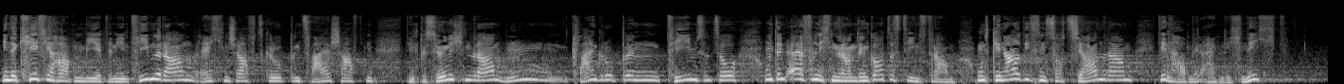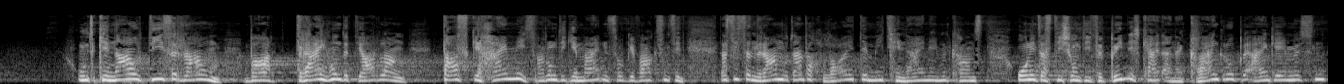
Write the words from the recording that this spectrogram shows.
In der Kirche haben wir den intimen Raum, Rechenschaftsgruppen, Zweierschaften, den persönlichen Raum, hm, Kleingruppen, Teams und so, und den öffentlichen Raum, den Gottesdienstraum. Und genau diesen sozialen Raum, den haben wir eigentlich nicht. Und genau dieser Raum war 300 Jahre lang das Geheimnis, warum die Gemeinden so gewachsen sind. Das ist ein Raum, wo du einfach Leute mit hineinnehmen kannst, ohne dass die schon die Verbindlichkeit einer Kleingruppe eingehen müssen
